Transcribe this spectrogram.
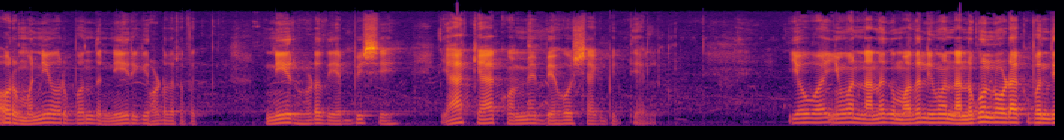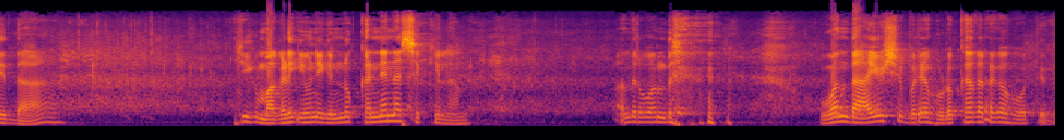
ಅವ್ರ ಮನೆಯವ್ರು ಬಂದು ನೀರಿಗೆ ಹೊಡೆದ್ರದಕ್ಕೆ ನೀರು ಹೊಡೆದು ಎಬ್ಬಿಸಿ ಯಾಕೆ ಯಾಕೆ ಒಮ್ಮೆ ಬೇಹೋಶಾಗಿ ಬಿದ್ದೆಯಲ್ಲ ಯವ್ವ, ಇವ ನನಗೆ ಮೊದಲು ಇವ ನನಗೂ ನೋಡಕ್ಕೆ ಬಂದಿದ್ದ. ಈಗ ಮಗಳಿಗೆ ಇವನಿಗೆ ಇನ್ನೂ ಕನ್ಯೆನೇ ಸಿಕ್ಕಿಲ್ಲ ಅಂದ್ರೆ ಒಂದು ಒಂದು ಆಯುಷ್ಯ ಬರೀ ಹುಡುಕದ್ರಾಗ ಹೋಗ್ತಿದ್ದ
